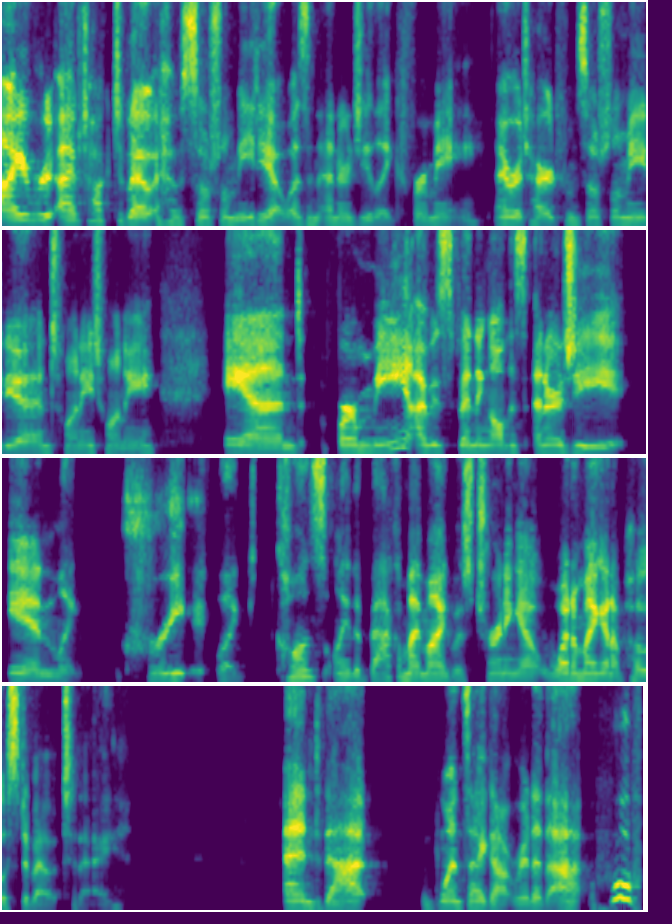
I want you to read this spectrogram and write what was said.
I re- I've talked about how social media was an energy leak for me. I retired from social media in 2020 and for me I was spending all this energy in like create like constantly the back of my mind was churning out what am I going to post about today? And that once I got rid of that, whew,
